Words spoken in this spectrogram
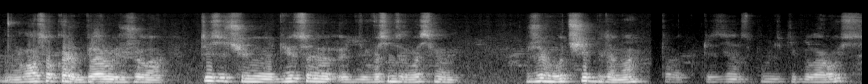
Голосовка Беларусь жила. 1988 Живучий, блин, а. Так, президент Республики Беларусь.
